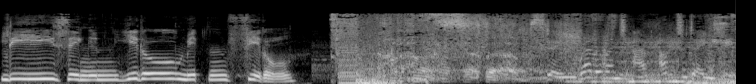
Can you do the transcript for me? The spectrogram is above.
Lee singen Yiddle mitten Fiddle. Stay relevant and up to date. Keep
